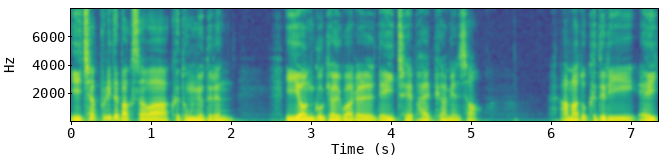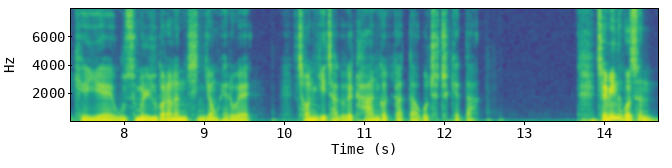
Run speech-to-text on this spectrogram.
이착 프리드 박사와 그 동료들은 이 연구 결과를 네이처에 발표하면서 아마도 그들이 AK의 웃음을 유발하는 신경회로에 전기 자극을 가한 것 같다고 추측했다. 재미있는 것은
